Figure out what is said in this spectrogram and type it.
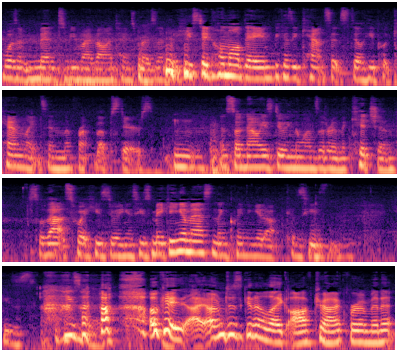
wasn't meant to be my Valentine's present, but he stayed home all day, and because he can't sit still, he put can lights in the front upstairs, Mm. and so now he's doing the ones that are in the kitchen. So that's what he's doing is he's making a mess and then cleaning it up because he's he's he's good. okay, I, I'm just gonna like off track for a minute.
